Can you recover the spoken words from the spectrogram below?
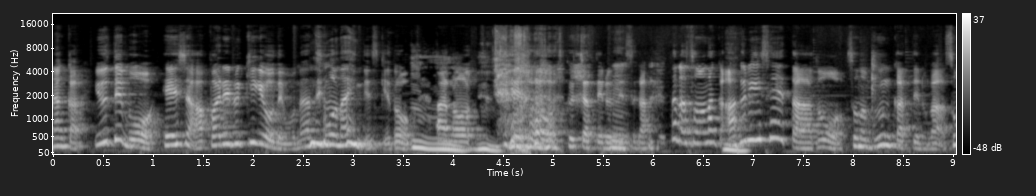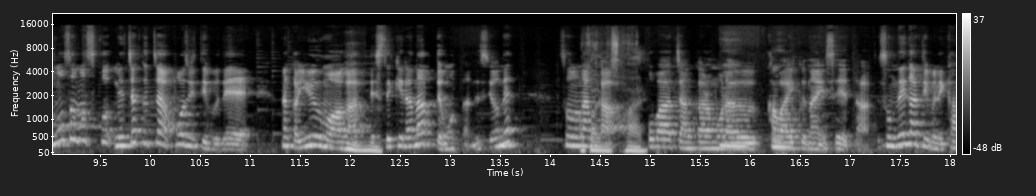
なんか言うても弊社アパレル企業でも何でもないんですけど、うんうんあの、うん。セーターを作っちゃってるんですが、ただそのなんかアグリーセーターのその文化っていうのがそもそもめちゃくちゃポジティブで、なんかユーモアがあって素敵だなって思ったんですよね。そのなんわかはい。か、おばあちゃんからもらう可愛くないセーターって、そのネガティブに考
